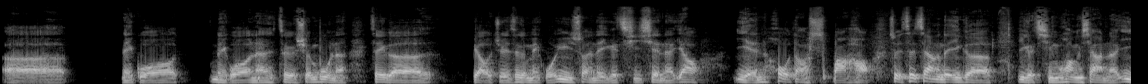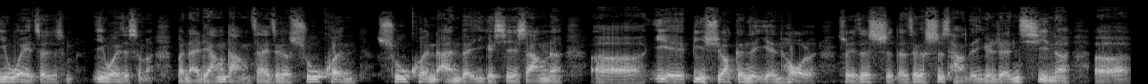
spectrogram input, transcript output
呃美国美国呢这个宣布呢这个表决这个美国预算的一个期限呢要。延后到十八号，所以在这样的一个一个情况下呢，意味着什么？意味着什么？本来两党在这个纾困纾困案的一个协商呢，呃，也必须要跟着延后了，所以这使得这个市场的一个人气呢，呃，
